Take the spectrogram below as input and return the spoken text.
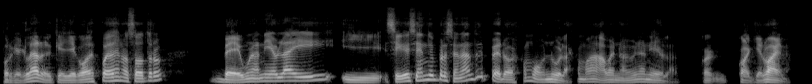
Porque claro, el que llegó después de nosotros ve una niebla ahí y sigue siendo impresionante, pero es como nula. Es como, ah, bueno, hay una niebla, cualquier vaina.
